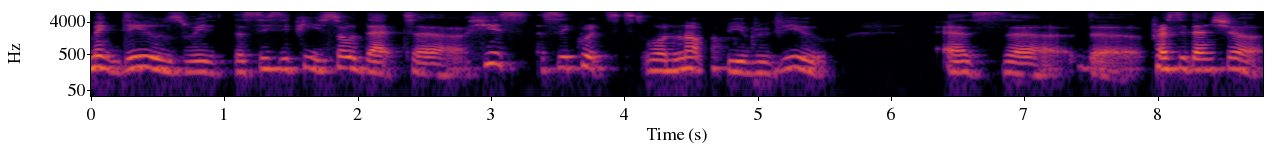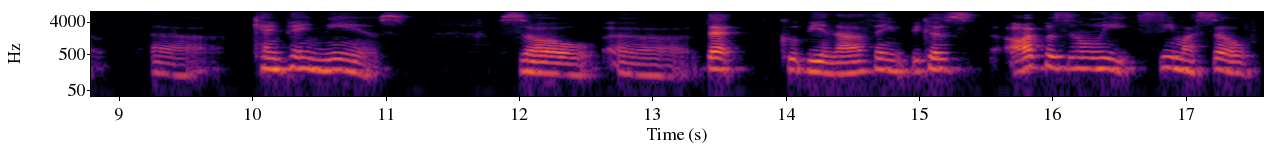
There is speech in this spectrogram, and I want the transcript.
make deals with the CCP so that uh, his secrets will not be revealed as uh, the presidential uh, campaign nears. So uh, that could be another thing because I personally see myself.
